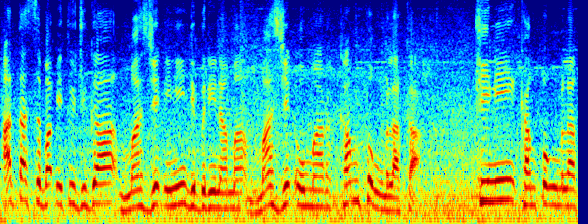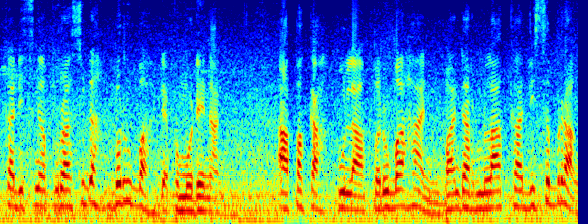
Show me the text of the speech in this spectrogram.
Atas sebab itu juga, masjid ini diberi nama Masjid Umar Kampung Melaka. Kini, Kampung Melaka di Singapura sudah berubah dari pemodenan. Apakah pula perubahan Bandar Melaka di seberang?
